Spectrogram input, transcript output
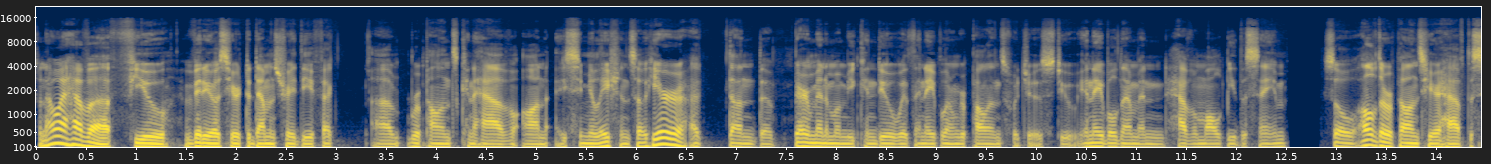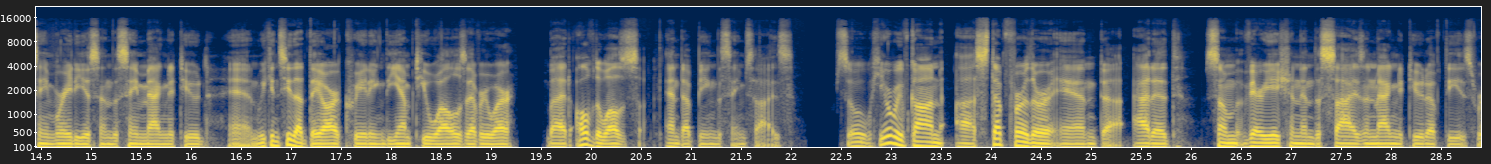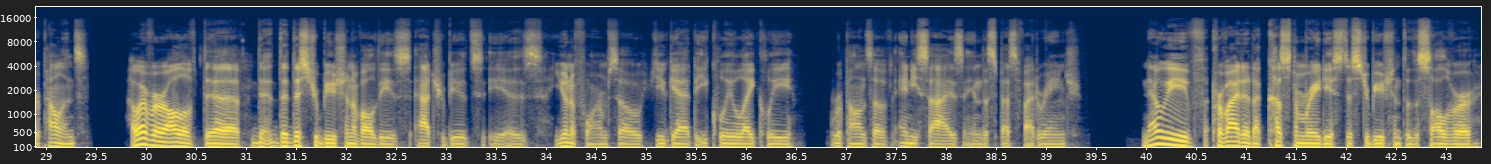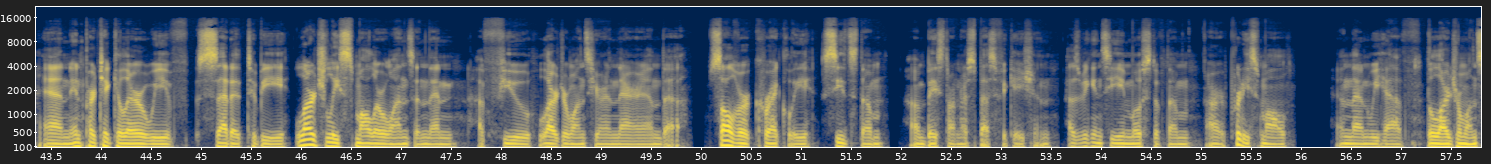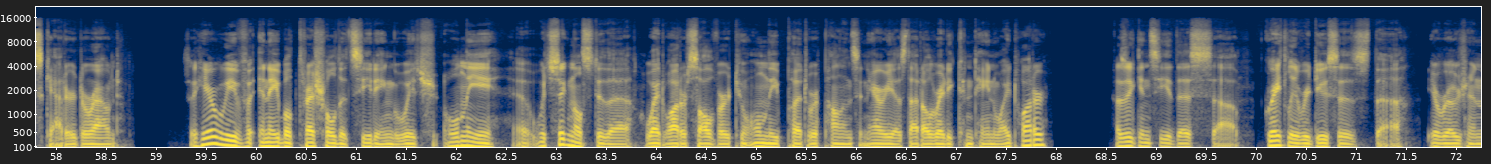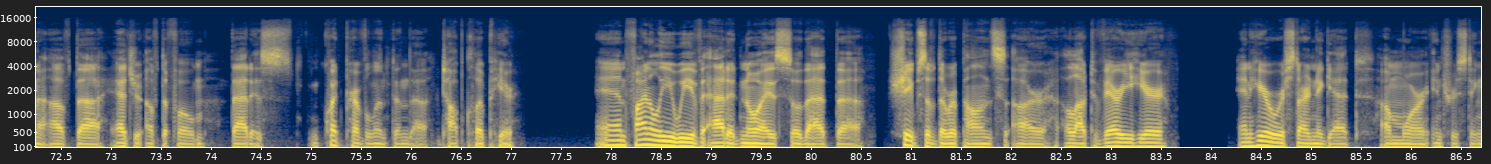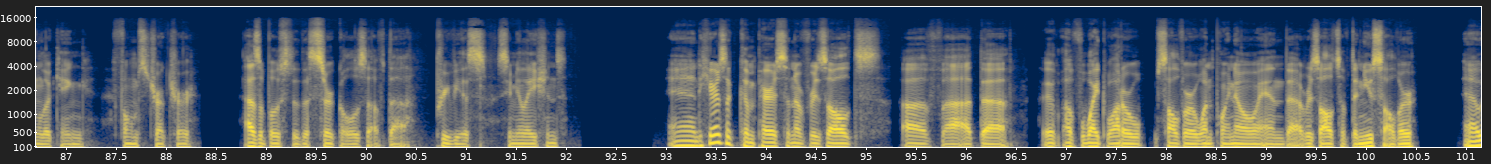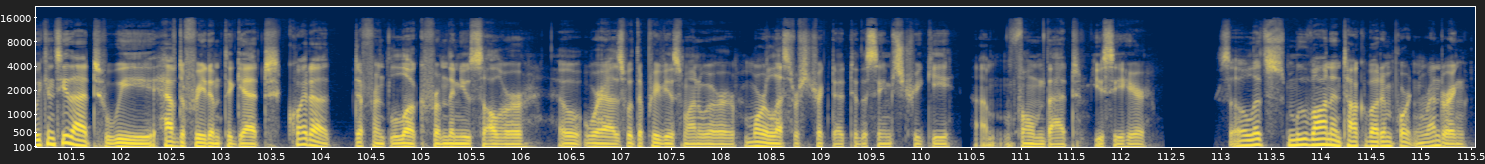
So now I have a few videos here to demonstrate the effect uh, repellents can have on a simulation. So here I've done the bare minimum you can do with enabling repellents, which is to enable them and have them all be the same. So all of the repellents here have the same radius and the same magnitude, and we can see that they are creating the empty wells everywhere, but all of the wells end up being the same size. So here we've gone a step further and uh, added some variation in the size and magnitude of these repellents. However, all of the, the, the distribution of all these attributes is uniform, so you get equally likely repellents of any size in the specified range. Now we've provided a custom radius distribution to the solver, and in particular, we've set it to be largely smaller ones and then a few larger ones here and there, and the solver correctly seeds them um, based on our specification. As we can see, most of them are pretty small, and then we have the larger ones scattered around. So here we've enabled thresholded seeding, which only uh, which signals to the whitewater solver to only put repellents in areas that already contain whitewater. As you can see, this uh, greatly reduces the erosion of the edge of the foam that is quite prevalent in the top clip here. And finally, we've added noise so that the shapes of the repellents are allowed to vary here. And here we're starting to get a more interesting looking foam structure as opposed to the circles of the previous simulations. And here's a comparison of results of uh, the of Whitewater Solver 1.0 and the results of the new solver. Uh, we can see that we have the freedom to get quite a different look from the new solver, uh, whereas with the previous one, we were more or less restricted to the same streaky um, foam that you see here. So let's move on and talk about important rendering.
